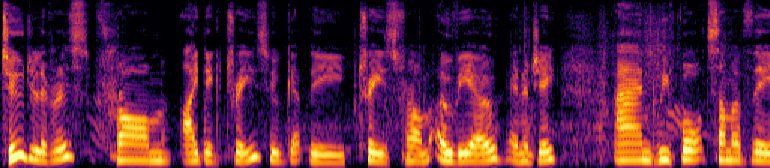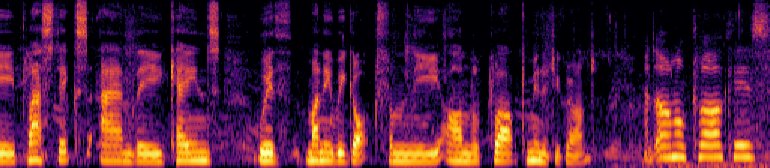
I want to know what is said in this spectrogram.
two deliveries from I Dig Trees, who get the trees from OVO Energy. And we've bought some of the plastics and the canes with money we got from the Arnold Clark Community Grant. And Arnold Clark is.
